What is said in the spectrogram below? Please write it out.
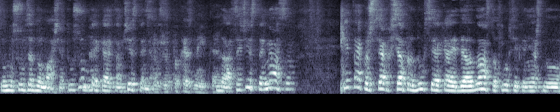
Тому що це домашня тушонка, яка там чисте Це м'ясо. вже показник, так? Да, це чисте м'ясо. І також вся, вся продукція, яка йде від нас, то хлопці, звісно,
